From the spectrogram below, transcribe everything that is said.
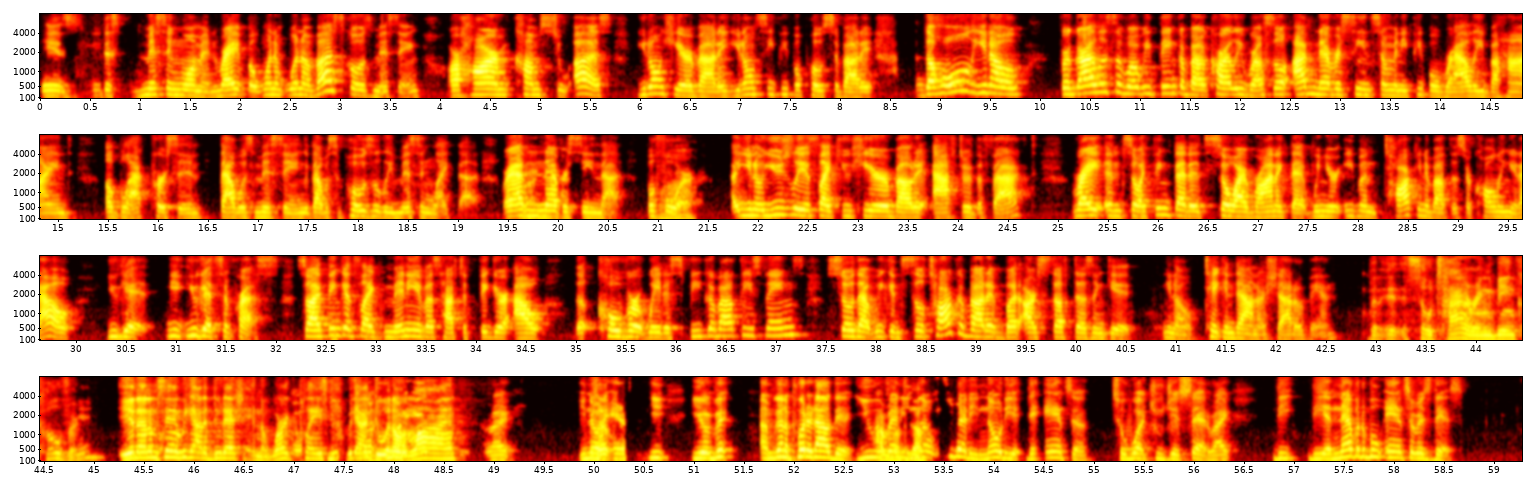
Is, is this missing woman, right? But when one of us goes missing or harm comes to us, you don't hear about it. You don't see people post about it the whole, you know, regardless of what we think about Carlee Russell, I've never seen so many people rally behind a black person that was missing, that was supposedly missing like that. Right? I've right. never seen that before. Wow. Uh, you know, usually it's like you hear about it after the fact, right? And so I think that it's so ironic that when you're even talking about this or calling it out, you get you, you get suppressed. So I think it's like many of us have to figure out the covert way to speak about these things so that we can still talk about it, but our stuff doesn't get, you know, taken down or shadow banned. But it's so tiring being covert. Yeah. You know what I'm saying? We got to do that shit in the workplace. We got to do it online. Right. You know the answer. You, you're. I'm gonna put it out there. You already know. You already know the, the answer to what you just said, right? The the inevitable answer is this:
